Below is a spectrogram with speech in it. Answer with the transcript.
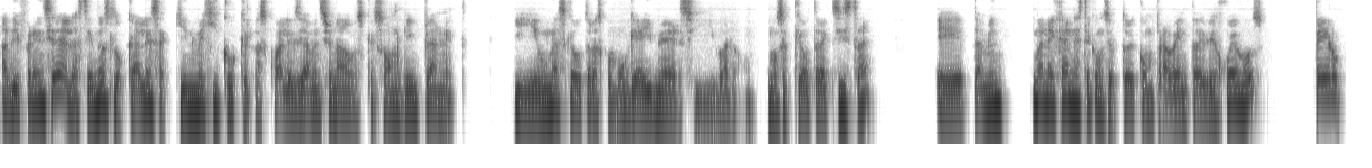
a diferencia de las tiendas locales aquí en México, que las cuales ya mencionamos, que son Game Planet y unas que otras como Gamers y bueno, no sé qué otra exista, eh, también manejan este concepto de compraventa de videojuegos, pero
